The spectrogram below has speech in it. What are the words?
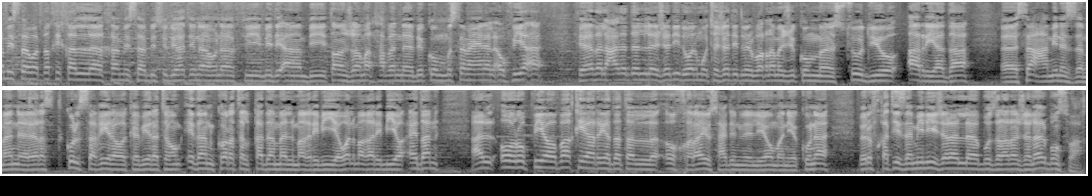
الخامسة والدقيقة الخامسة باستديوهاتنا هنا في ميدي 1 بطنجة. مرحبا بكم مستمعينا الأوفياء. في هذا العدد الجديد والمتجدد من برنامجكم استوديو الرياضة. آه، ساعة من الزمن لرصد كل صغيرة وكبيرة تهم إذا كرة القدم المغربية والمغاربية وأيضا الأوروبية وباقي الرياضات الأخرى. يسعدني اليوم أن يكون برفقة زميلي جلال بوزرارة. جلال بونسوار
